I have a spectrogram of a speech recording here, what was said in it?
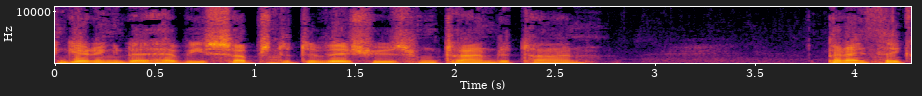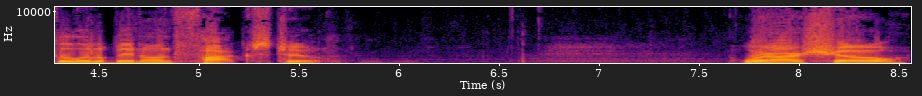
and getting into heavy substantive issues from time to time, but I think a little bit on Fox, too, where our show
